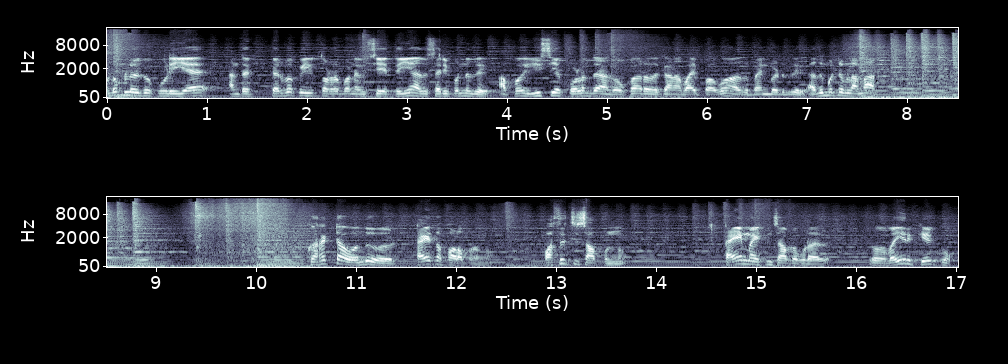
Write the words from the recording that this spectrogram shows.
உடம்புல இருக்கக்கூடிய அந்த கர்ப்பப்பை தொடர்பான விஷயத்தையும் அது சரி பண்ணுது. அப்போ ஈஸியாக குழந்தை அங்கே உட்காரதுக்கான வாய்ப்பாகவும் அது பயன்படுது. அது மட்டும் இல்லாமல் கரெக்டாக வந்து டயத்தை ஃபாலோ பண்ணணும். பசிச்சு சாப்பிட்ணும். டைம் ஆயிடுச்சுன்னு சாப்பிடக்கூடாது. வயிறு கேட்கும்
